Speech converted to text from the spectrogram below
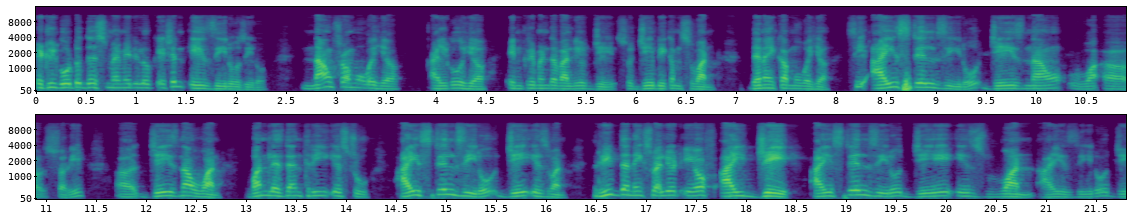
it will go to this memory location a is 0, 0. Now from over here, I'll go here, increment the value of j. So j becomes 1. Then I come over here. See, i is still 0, j is now, uh, sorry, uh, j is now 1. 1 less than 3 is true i is still 0, j is 1. Read the next value at a of i, j. i is still 0, j is 1. i is 0, j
